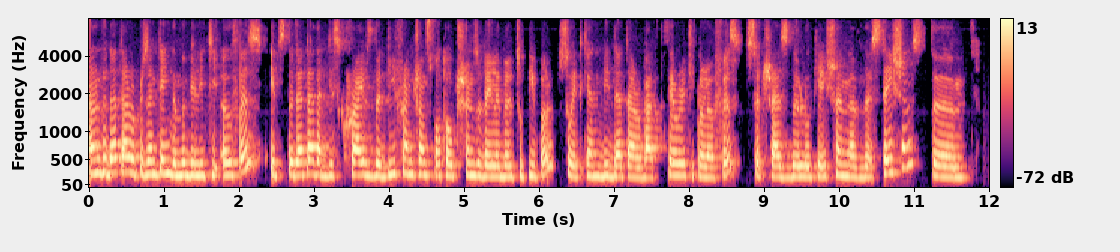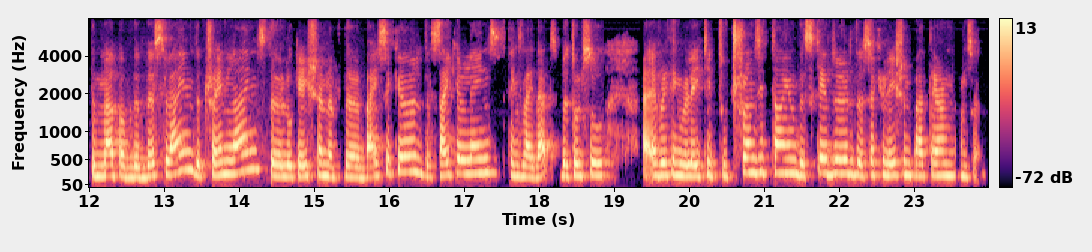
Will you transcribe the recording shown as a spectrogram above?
And the data representing the mobility offers, it's the data that describes the different transport options available to people. So it can be data about theoretical offers, such as the location of the stations, the, the map of the bus line, the train lines, the location of the bicycle, the cycle lanes, things like that, but also uh, everything related to transit time, the schedule, the circulation pattern, and so on.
